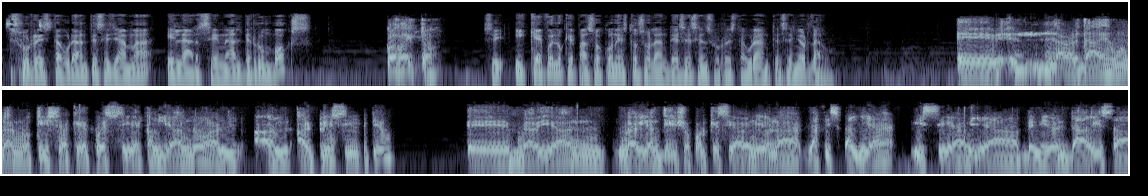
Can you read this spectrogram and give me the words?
¿Su restaurante se llama El Arsenal de Roombox? Correcto. Sí, ¿y qué fue lo que pasó con estos holandeses en su restaurante, señor Dau? Eh, la verdad es una noticia que pues sigue cambiando al, al, al principio. Eh, me habían me habían dicho porque si ha venido la, la fiscalía y si había venido el Davis a,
